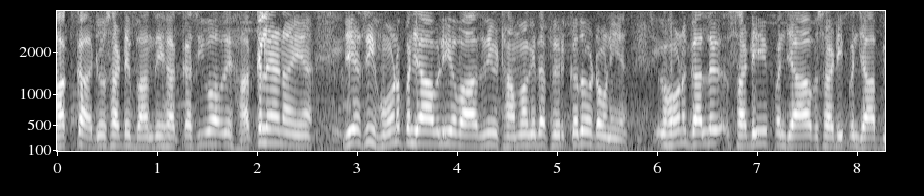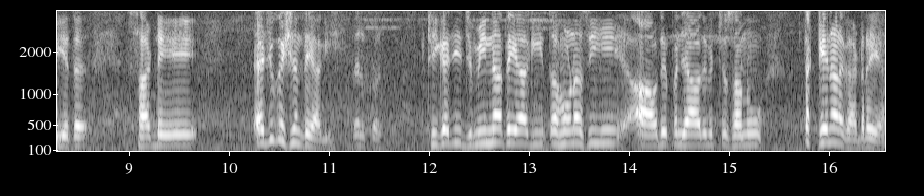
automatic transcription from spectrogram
ਹੱਕ ਆ, ਜੋ ਸਾਡੇ ਬੰਦੇ ਹੱਕ ਅਸੀਂ ਉਹ ਆਪਦੇ ਹੱਕ ਲੈਣ ਆਏ ਆ ਜੇ ਅਸੀਂ ਹੁਣ ਪੰਜਾਬ ਲਈ ਆਵਾਜ਼ ਨਹੀਂ ਉਠਾਵਾਂਗੇ ਤਾਂ ਫਿਰ ਕਦੋਂ ਉਠਾਉਣੀ ਆ ਹੁਣ ਗੱਲ ਸਾਡੀ ਪੰਜਾਬ, ਸਾਡੀ ਪੰਜਾਬੀਅਤ, ਸਾਡੇ ਐਜੂਕੇਸ਼ਨ ਤੇ ਆ ਗਈ। ਬਿਲਕੁਲ। ਠੀਕ ਹੈ ਜੀ ਜ਼ਮੀਨਾਂ ਤੇ ਆ ਗਈ ਤਾਂ ਹੁਣ ਅਸੀਂ ਆਪਦੇ ਪੰਜਾਬ ਦੇ ਵਿੱਚੋਂ ਸਾਨੂੰ ਧੱਕੇ ਨਾਲ ਕੱਢ ਰਹੇ ਆ।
